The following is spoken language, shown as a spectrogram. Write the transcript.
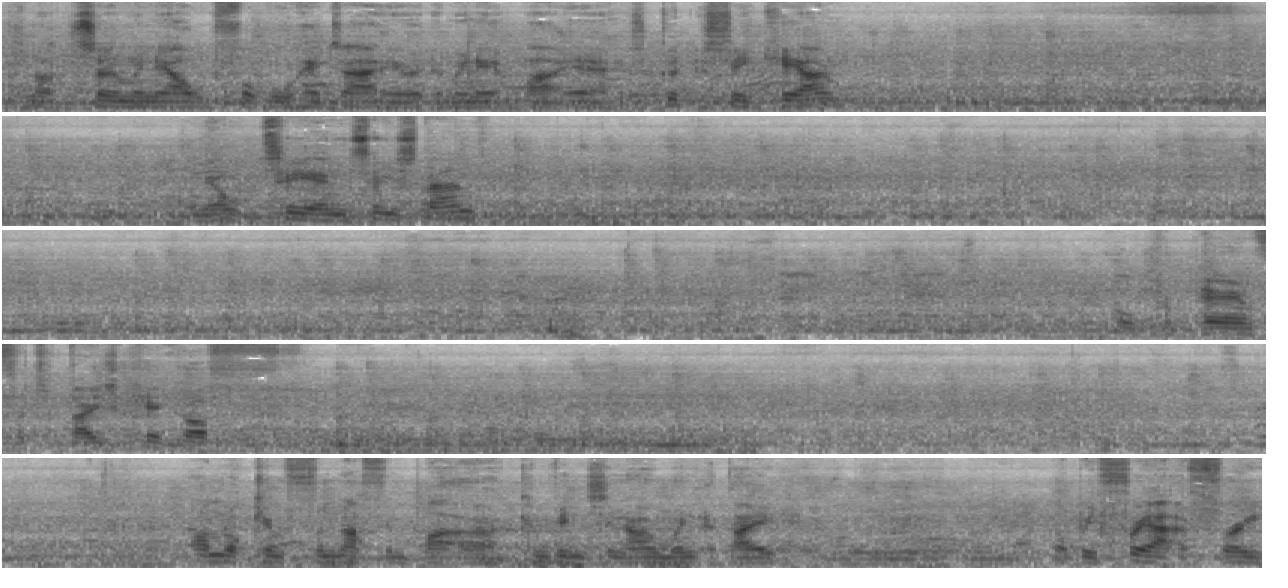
There's not too many old football heads out here at the minute, but yeah, it's good to see Keown. On the old TNT stand. All preparing for today's kick-off. I'm looking for nothing but a convincing home win today. It'll be three out of three,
